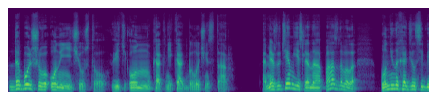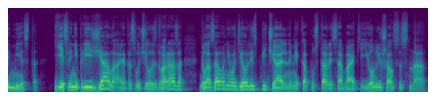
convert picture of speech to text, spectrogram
Да большего он и не чувствовал, ведь он как-никак был очень стар. А между тем, если она опаздывала, он не находил себе места – если не приезжала, а это случилось два раза, глаза у него делались печальными, как у старой собаки, и он лишался сна.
